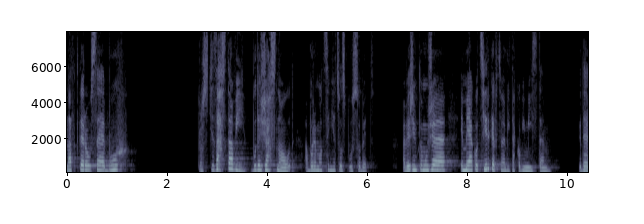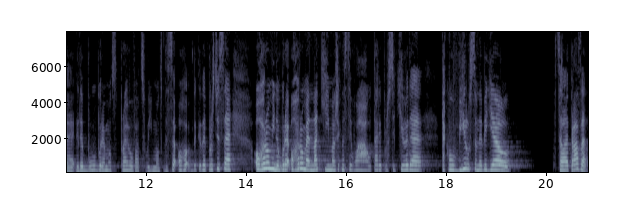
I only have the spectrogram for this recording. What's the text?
nad kterou se Bůh prostě zastaví, bude žasnout a bude moci něco způsobit. A věřím tomu, že i my jako církev chceme být takovým místem, kde, kde Bůh bude moct projevovat svou moc, kde, se, kde prostě se ohromí, no bude ohromen nad tím a řekne si, wow, tady prostě ti lidé, takovou víru jsem neviděl v celé Praze.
